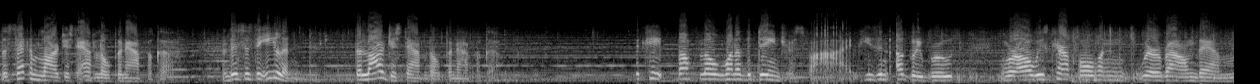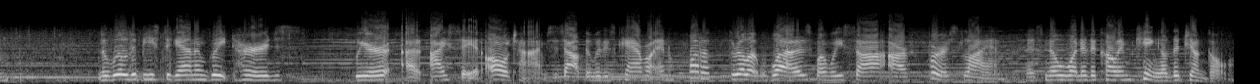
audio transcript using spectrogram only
the second largest antelope in Africa. And this is the eland, the largest antelope in Africa. The Cape buffalo, one of the dangerous five. He's an ugly brute. We're always careful when we're around them. The wildebeest again in great herds. We're, uh, I say at all times, is out there with his camera, and what a thrill it was when we saw our first lion. It's no wonder they call him king of the jungle.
